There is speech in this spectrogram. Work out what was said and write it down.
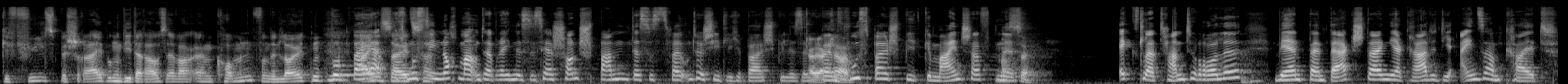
Gefühlsbeschreibungen, die daraus ähm, kommen von den Leuten. Wobei, Einerseits ich muss Sie nochmal unterbrechen, es ist ja schon spannend, dass es zwei unterschiedliche Beispiele sind. Ja, ja, beim klar. Fußball spielt Gemeinschaft eine Masse. eklatante Rolle, mhm. während beim Bergsteigen ja gerade die Einsamkeit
